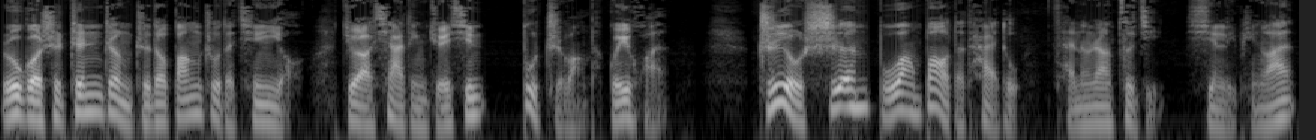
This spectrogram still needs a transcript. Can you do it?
如果是真正值得帮助的亲友，就要下定决心，不指望他归还。只有施恩不忘报的态度，才能让自己心里平安。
